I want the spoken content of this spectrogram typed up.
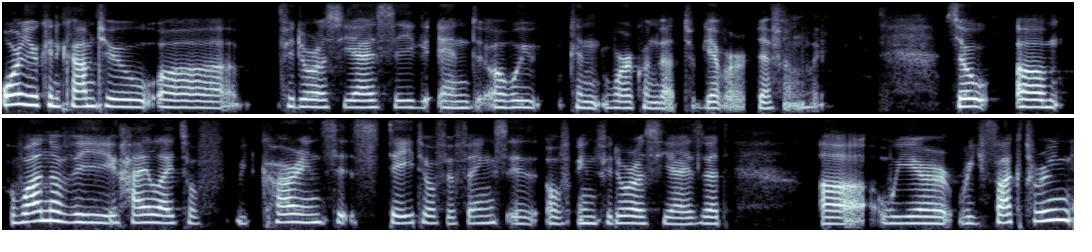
Or you can come to uh, Fedora CI SIG and uh, we can work on that together, definitely. So um, one of the highlights of the current state of the things is, of in Fedora CI is that uh, we are refactoring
